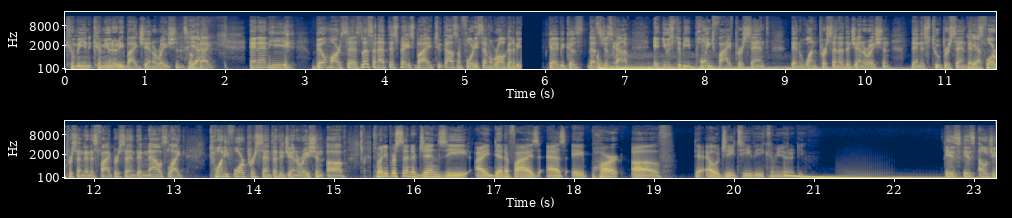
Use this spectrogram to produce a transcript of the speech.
community, community by generations? Okay. Yeah. And then he, Bill Maher says, listen, at this pace by 2047, we're all going to be. Okay, because that's just kind of it used to be 0.5%, then 1% of the generation, then it's 2%, then it's 4%, then it's 5%, then now it's like 24% of the generation of 20% of Gen Z identifies as a part of the LGBT community. is is LGBT.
